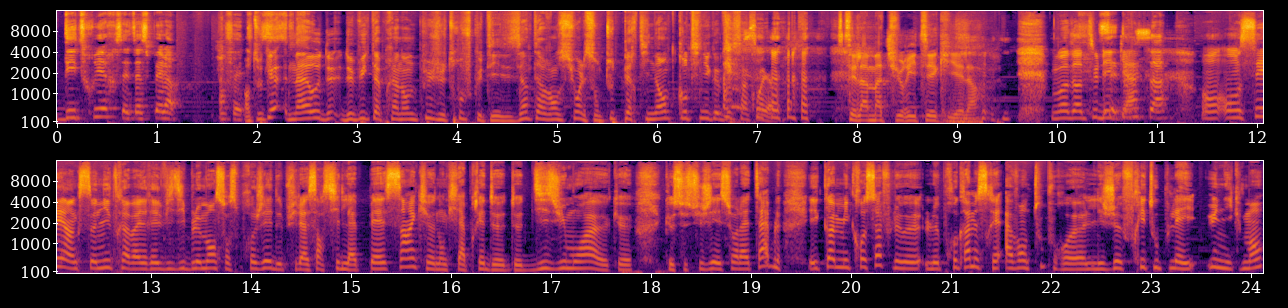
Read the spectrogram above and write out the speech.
détruire cet aspect-là. En fait. En tout cas, Nao, de- depuis que t'as pris un an de plus, je trouve que tes interventions, elles sont toutes pertinentes. Continue comme ça, c'est incroyable. C'est la maturité qui est là. Bon, dans tous les cas, ça. On, on sait hein, que Sony travaillerait visiblement sur ce projet depuis la sortie de la PS5, donc il y a près de, de 18 mois euh, que, que ce sujet est sur la table. Et comme Microsoft, le, le programme serait avant tout pour euh, les jeux free-to-play uniquement,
